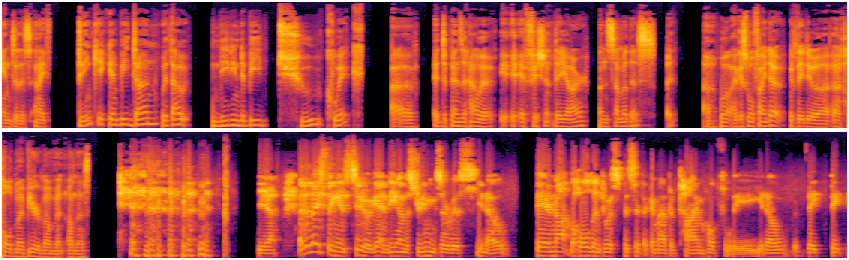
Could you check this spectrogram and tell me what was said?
end to this, and I think it can be done without needing to be too quick. Uh, it depends on how efficient they are on some of this, but uh, well, I guess we'll find out if they do a, a hold my beer moment on this. yeah, and the nice thing is too, again, being on the streaming service, you know, they're not beholden to a specific amount of time. Hopefully, you know, they they,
